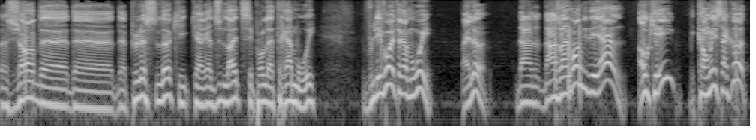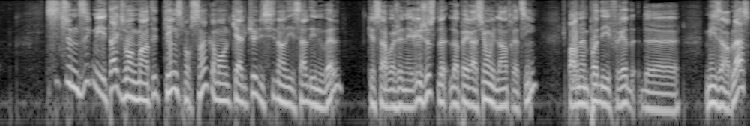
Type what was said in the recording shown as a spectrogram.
ce genre de, de, de plus-là qui, qui, aurait dû l'être, c'est pour le tramway. Voulez-vous un tramway? Ben là, dans, dans un monde idéal, OK, mais combien ça coûte? Si tu me dis que mes taxes vont augmenter de 15% comme on le calcule ici dans les salles des nouvelles, que ça va générer juste l'opération et l'entretien, je parle même pas des frais de, mise en place,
